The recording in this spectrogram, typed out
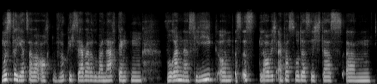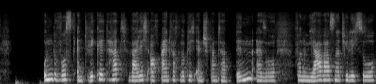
musste jetzt aber auch wirklich selber darüber nachdenken, woran das liegt. Und es ist, glaube ich, einfach so, dass ich das ähm, unbewusst entwickelt hat, weil ich auch einfach wirklich entspannter bin. Also vor einem Jahr war es natürlich so,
